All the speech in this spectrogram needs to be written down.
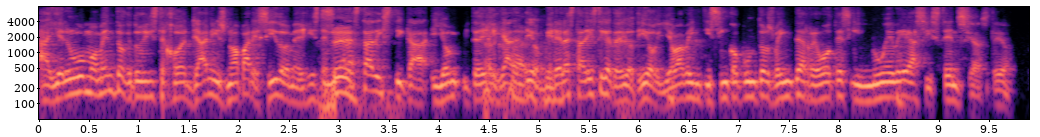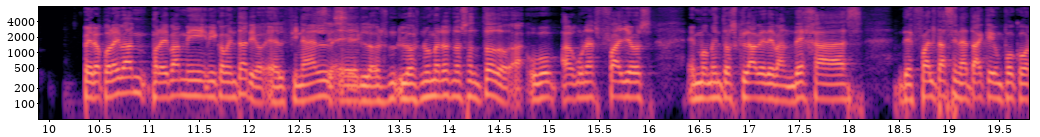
ayer hubo un momento que tú dijiste, joder, Janis no ha aparecido, y me dijiste, mira la estadística, y yo te dije, ya, tío, miré la estadística y te digo, tío, lleva 25 puntos, 20 rebotes y 9 asistencias, tío. Pero por ahí va, por ahí va mi, comentario. El final, eh, los, números no son todo. Ah, hubo algunos fallos en momentos clave de bandejas, de faltas en ataque un poco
